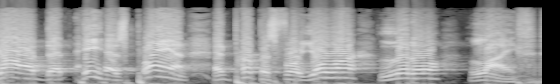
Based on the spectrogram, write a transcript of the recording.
God that He has planned and purposed for your little life.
